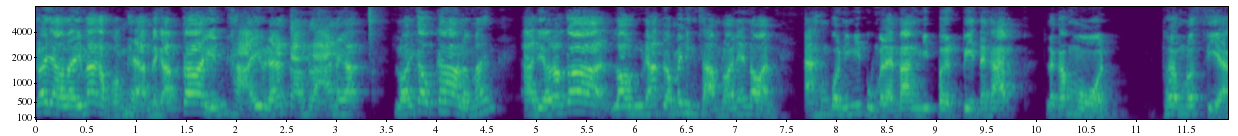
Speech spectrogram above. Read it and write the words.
ก็อย่าอะไรมากกับของแถมนะครับ ก็เห็นขายอยู่นะตามร้านนะครับ ร้อยเก้าเก้าหรอมั้งอะเดี๋ยวเราก็ลองดูนะครับจะไม่ถึง300แน่นอนอะข้างบนนี้มีปุ่มอะไรบ้างมีเปิดปิดนะครับ แล้วก็โหมด เพิ่มลดเสียง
